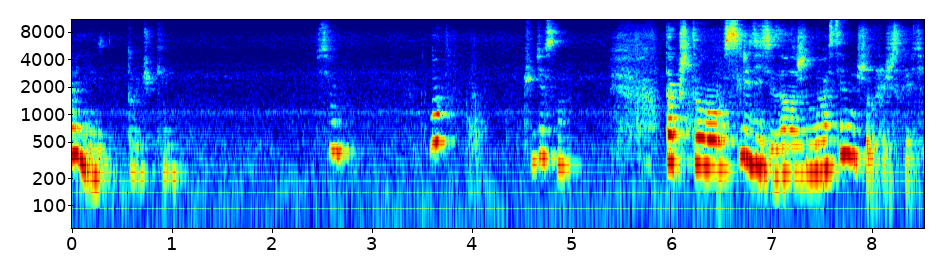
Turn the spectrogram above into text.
крайние точки. Все. Ну, чудесно. Так что следите за нашими новостями. Что ты хочешь сказать?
